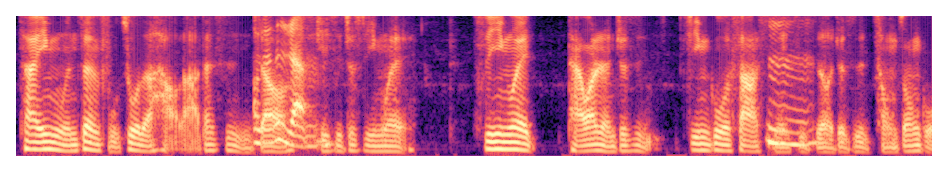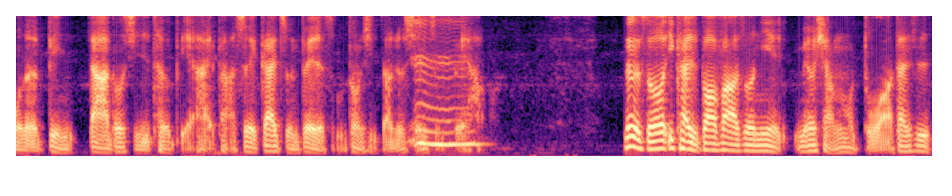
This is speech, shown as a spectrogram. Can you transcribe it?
蔡英文政府做的好啦，但是你知道，其实就是因为是因为台湾人就是经过 SARS 那次之后，就是从中国的病，嗯、大家都其实特别害怕，所以该准备的什么东西早就先准备好。嗯、那个时候一开始爆发的时候，你也没有想那么多啊，但是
